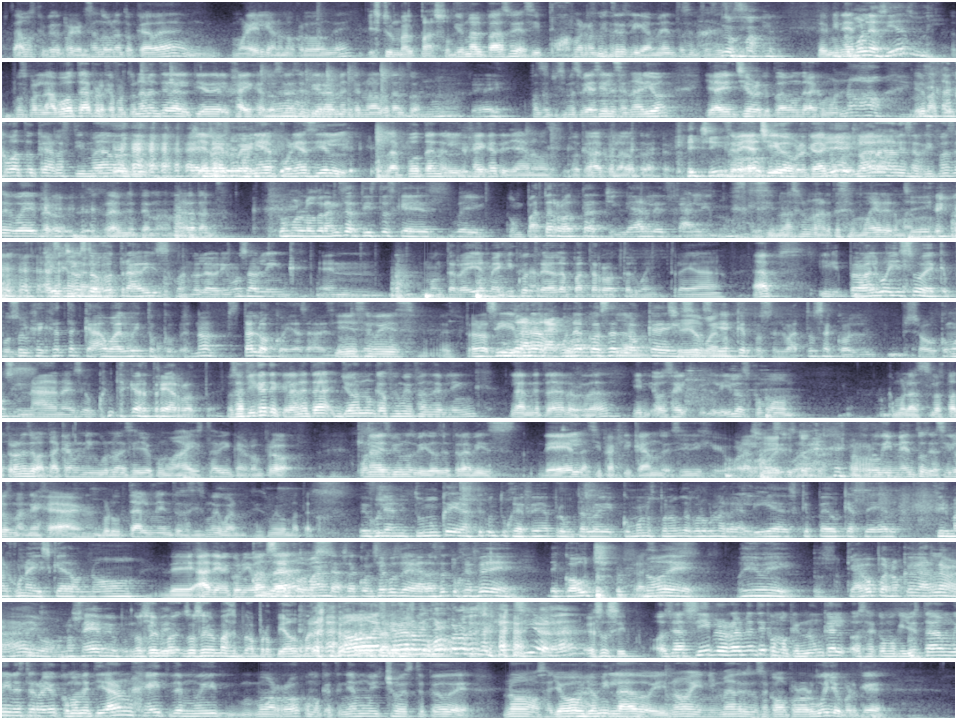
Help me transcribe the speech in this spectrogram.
Estábamos creo que regresando a una tocada en Morelia, no me acuerdo dónde. Diste un mal paso. Di un mal paso y así ¡puf! me rompí tres ligamentos, entonces No mames. ¿Y terminé ¿Cómo le hacías, güey? pues con la bota, pero que afortunadamente era el pie del hi-hat, o sea, ese pie realmente no hago tanto. Ah, ok. Entonces pues me subí así al escenario y era bien chido porque todo el mundo era como, no, el bataco va a tocar lastimado. güey". Y ya ponía, ponía así el, la pota en el hi-hat y ya nomás tocaba con la otra. pero Qué chingo. se veía chido porque era Sí, como, claro. no mames, se rifó ese güey, pero realmente no, no era tanto. Como los grandes artistas que es, güey, con pata rota, chingarles, jale, ¿no? Es que si no hace un arte se muere, hermano. Sí. Así nos tocó Travis cuando le abrimos a Blink en Monterrey, en México. Traía la pata rota el güey. Traía. Ah, pues Y, pero algo hizo de que puso el hi-hat acá o algo y tocó. No, está loco, ya sabes. sí, ¿no? ese güey es... es- Pero sí, Un una, una cosa Bueno, loca sí, hizo es así de bueno. que pues el vato sacó el show como si nada, nadie se dio cuenta que la traía rota. O sea, fíjate que la neta, yo nunca fui muy fan de Blink, la neta, la verdad. Y, o sea, y, y los como, como las, los patrones de Bataca, ninguno decía yo como, ay, está bien cabrón. Pero una vez vi unos videos de Travis, de él, así practicando, y así dije, órale, Sí, los rudimentos y así los maneja brutalmente. O sea, sí es muy bueno, sí es muy buen Bataco. Oye, Julián, ¿y tú nunca llegaste con tu jefe a preguntarle, oye, cómo nos ponemos de acuerdo con las regalías? ¿Qué pedo que hacer? ¿Firmar con una disquera o no? De, ah, de con mi banda. Consejos, banda. O sea, consejos de agarraste a tu jefe de, de coach, ¿no? De, oye, güey, pues, ¿qué hago para no cagarla, verdad? Digo, no sé, digo, pues, No soy, más, no soy el más apropiado para. No, es que a lo realmente... mejor conoces a quien sí, ¿verdad? Eso sí. O sea, sí, pero realmente como que nunca, o sea, como que yo estaba muy en este rollo, como me tiraron hate de muy morro, como que tenía mucho este pedo de, no, o sea, yo, yo a mi lado y no, y ni madres, o sea, como por orgullo, porque,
